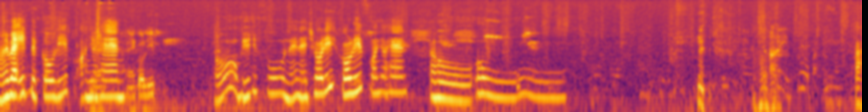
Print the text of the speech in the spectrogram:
Where is the gold leaf on your yeah. hand? Yeah, gold leaf. Oh, beautiful. Này, này, show đi. Gold leaf on your hand. Oh, oh. oh. Ba.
